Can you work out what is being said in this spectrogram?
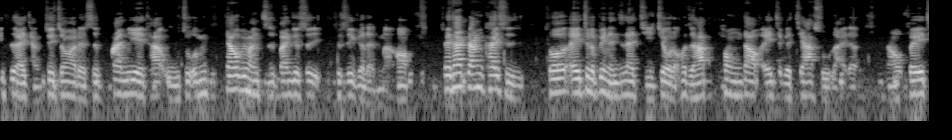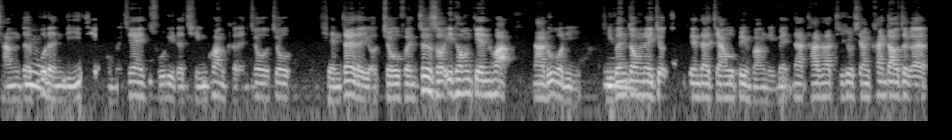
医师来讲，最重要的是半夜他无助，我们加护病房值班就是就是一个人嘛，哈、所以他刚开始说，哎，这个病人正在急救了，或者他碰到哎这个家属来了，然后非常的不能理解我们现在处理的情况，可能就就潜在的有纠纷，这个时候一通电话，那如果你几分钟内就出现在加护病房里面，那他他就像看到这个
